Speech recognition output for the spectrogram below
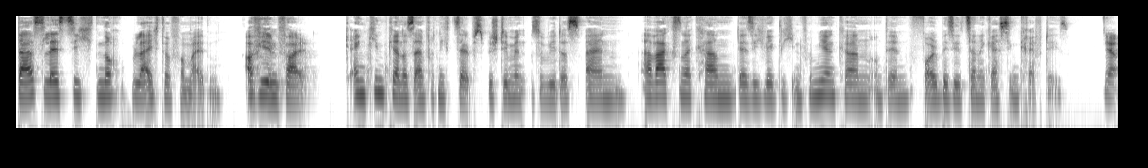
das lässt sich noch leichter vermeiden. Auf jeden Fall ein Kind kann das einfach nicht selbst bestimmen, so wie das ein Erwachsener kann, der sich wirklich informieren kann und der in Vollbesitz seiner geistigen Kräfte ist. Ja.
